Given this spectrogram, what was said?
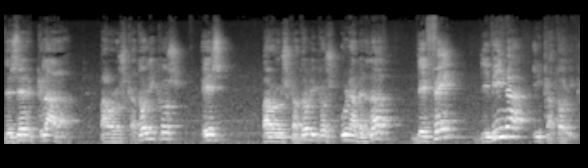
de ser clara para los católicos, es para los católicos una verdad de fe divina y católica.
